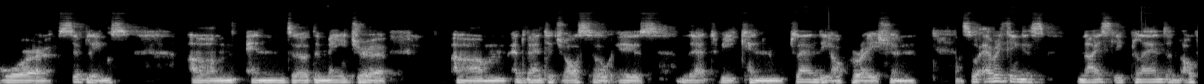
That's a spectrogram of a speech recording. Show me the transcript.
or siblings, um, and uh, the major um, advantage also is that we can plan the operation. So everything is nicely planned. And of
